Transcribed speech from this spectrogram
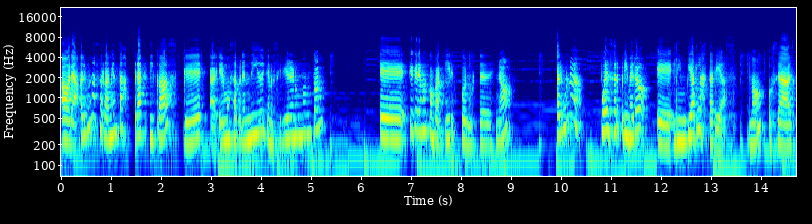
Ahora, algunas herramientas prácticas que ah, hemos aprendido y que nos sirvieron un montón, eh, que queremos compartir con ustedes, ¿no? Alguna puede ser primero eh, limpiar las tareas, ¿no? O sea,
